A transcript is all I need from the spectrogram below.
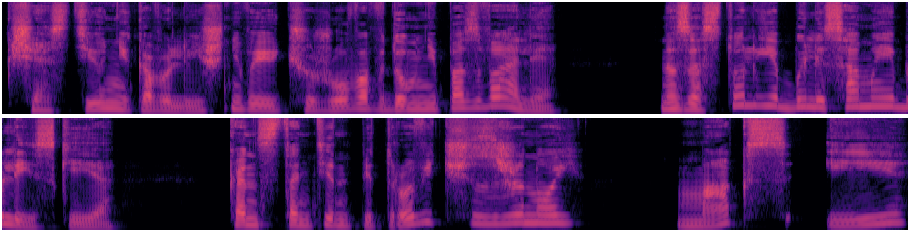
К счастью, никого лишнего и чужого в дом не позвали. На застолье были самые близкие. Константин Петрович с женой, Макс и...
